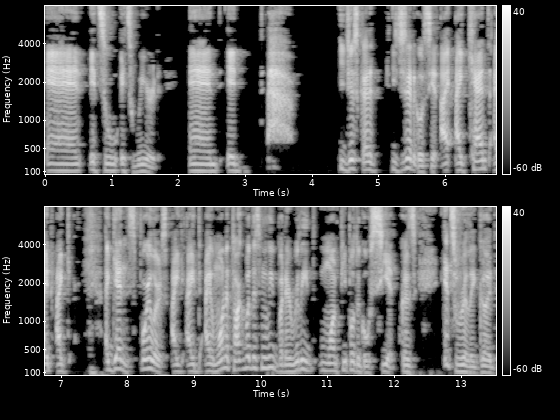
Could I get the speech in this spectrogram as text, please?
And it's, it's weird. and it you just gotta you just gotta go see it. I I can't I I again spoilers. I I I want to talk about this movie, but I really want people to go see it because it's really good.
